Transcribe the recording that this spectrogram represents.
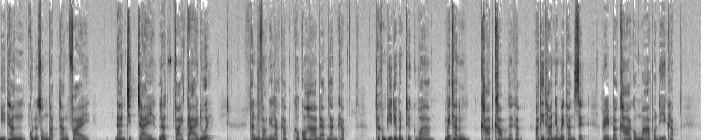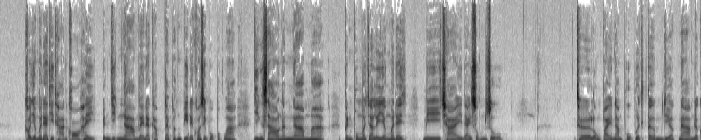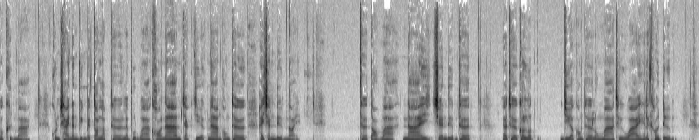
มีทั้งคุณสมบัติทางฝ่ายด้านจิตใจแล้วฝ่ายกายด้วย ท่านผู้ฟังดีแล้วครับ เขาก็หาแบบนั้นครับ พระคัมภีร์ได้บันทึกว่าไม่ทันขาดคำนะครับ อธิษฐานยังไม่ทันเสร็จ เรเบคาก็มาพอดีครับ เขายังไม่ได้อธิษฐานขอให้เป็นหญิงงามเลยนะครับ แต่พระคัมภีร์ในข้อ 16 บอกว่า หญิงสาวนั้นงามมาก เป็นพรหมจารียังไม่ได้มีชายใดสมสู่ เธอลงไปน้ำพุเพื่อเติมเหยือกน้ำแล้วก็ขึ้นมา คนใช้นั้นวิ่งไปต้อนรับเธอ และพูดว่าขอน้ำจากเหยือกน้ำของเธอให้ฉันดื่มหน่อย เธอตอบว่านายเชิญดื่มเถิด แล้วเธอก็ลดเหยือกของเธอลงมาถือไว้และเขาดื่ม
